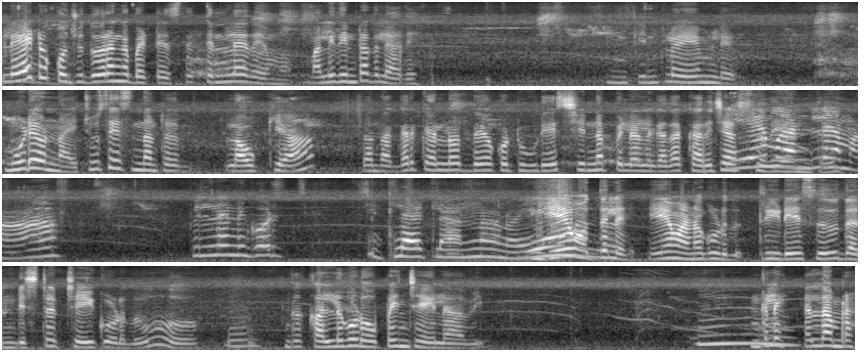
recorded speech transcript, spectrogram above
ప్లేట్ కొంచెం దూరంగా పెట్టేస్తే తినలేదేమో. మళ్ళీ తింటుందిలే అది. ఇంక ఇంట్లో ఏం లేవు. మూడే ఉన్నాయి. చూసేసిందంట లౌక్య. దాని దగ్గరికి వెళ్ళొద్దే ఒక టూ డేస్ చిన్న పిల్లలు కదా కరి చేస్తుంది అంటే. అనలేమా? పిల్లని కూడా ఇట్లా ఇట్లా అన్నాను. ఇంకేం వద్దులే. ఏం అనకూడదు. త్రీ డేస్ దాన్ని డిస్టర్బ్ చేయకూడదు. ఇంకా కళ్ళు కూడా ఓపెన్ చేయలే అవి. ఇంకలే వెళ్దాంరా.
